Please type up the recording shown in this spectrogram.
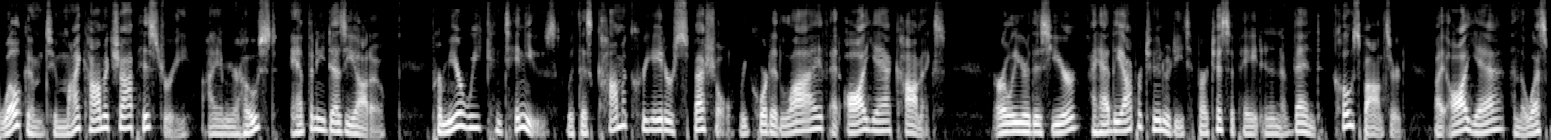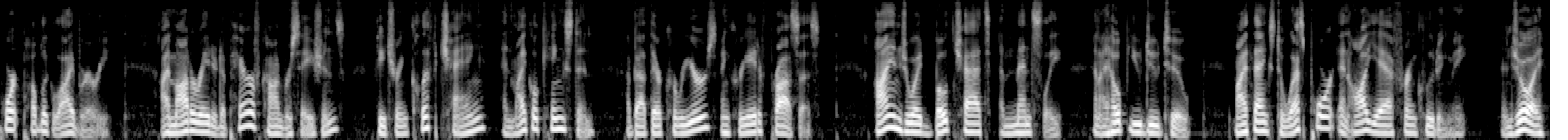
Welcome to My Comic Shop History. I am your host, Anthony Desiato. Premiere Week continues with this comic creator special recorded live at Aw Yeah Comics. Earlier this year, I had the opportunity to participate in an event co sponsored by Aw Yeah and the Westport Public Library. I moderated a pair of conversations featuring Cliff Chiang and Michael Kingston about their careers and creative process. I enjoyed both chats immensely, and I hope you do too. My thanks to Westport and Aw Yeah for including me. Enjoy!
